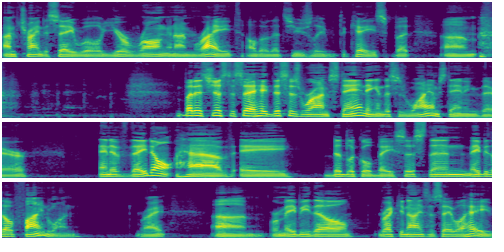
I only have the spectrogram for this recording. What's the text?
I'm trying to say, well, you're wrong and I'm right, although that's usually the case, but. But it's just to say, hey, this is where I'm standing and this is why I'm standing there. And if they don't have a biblical basis, then maybe they'll find one, right? Um, or maybe they'll recognize and say, well, hey,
